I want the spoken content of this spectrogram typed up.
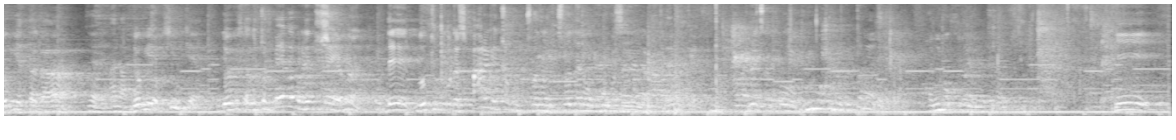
여기에다가 네, 아니, 아니, 여기 좀 심게. 여기다가 좀 백업을 해주시면은 내 노트북으로서 빠르게 좀 저는 저대로 보고 설명을 좀 해볼게요. 그래서 또 돼요. 아, 이목구를 이렇게 이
